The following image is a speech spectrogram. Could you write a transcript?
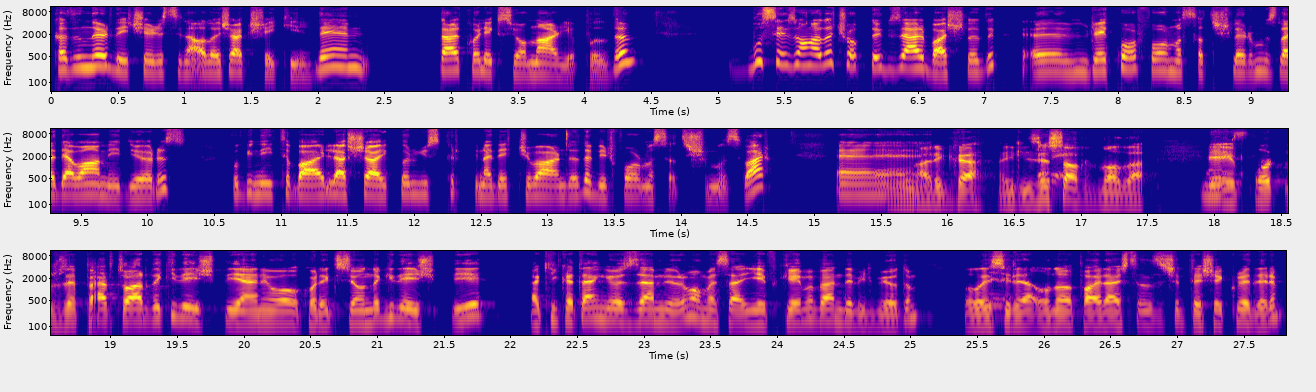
kadınları da içerisine alacak şekilde güzel koleksiyonlar yapıldı. Bu sezona da çok da güzel başladık. E, rekor forma satışlarımızla devam ediyoruz. Bugün itibariyle aşağı yukarı 140 bin adet civarında da bir forma satışımız var. Ee, Harika. Elinize evet. sağlık valla. Evet. E, repertuardaki değişikliği yani o koleksiyondaki değişikliği hakikaten gözlemliyorum ama mesela YFK'mi ben de bilmiyordum. Dolayısıyla evet. onu paylaştığınız için teşekkür ederim.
